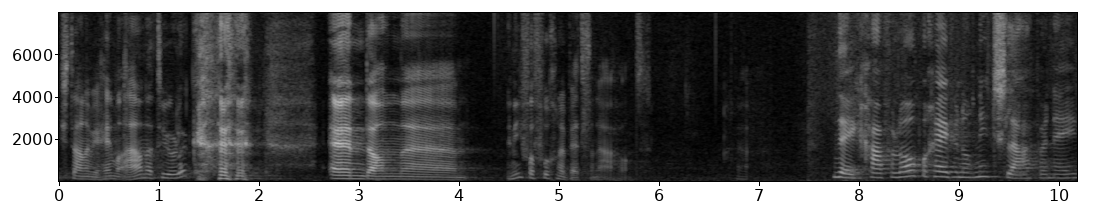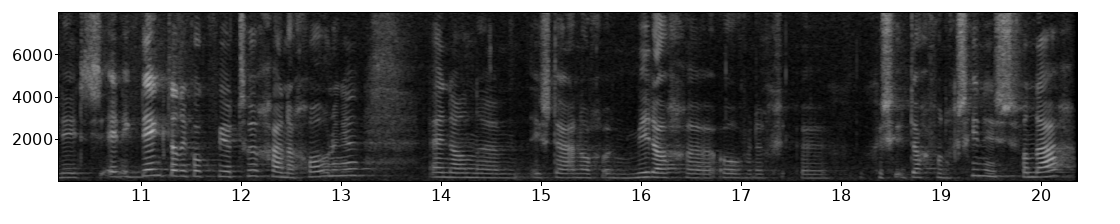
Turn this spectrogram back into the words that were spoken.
Die staan er weer helemaal aan natuurlijk. en dan uh, in ieder geval vroeg naar bed vanavond. Nee, ik ga voorlopig even nog niet slapen. Nee, nee. En ik denk dat ik ook weer terug ga naar Groningen. En dan um, is daar nog een middag uh, over de uh, dag van de geschiedenis vandaag.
